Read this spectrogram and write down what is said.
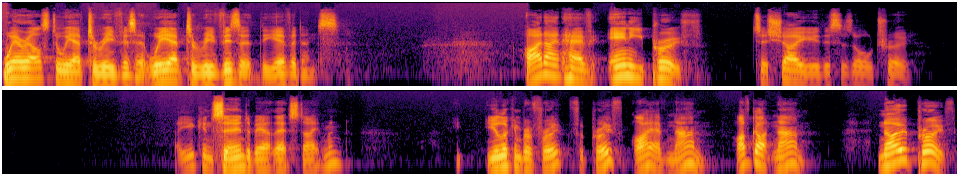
Where else do we have to revisit? We have to revisit the evidence. I don't have any proof to show you this is all true. Are you concerned about that statement? You're looking for proof, for proof? I have none. I've got none. No proof,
